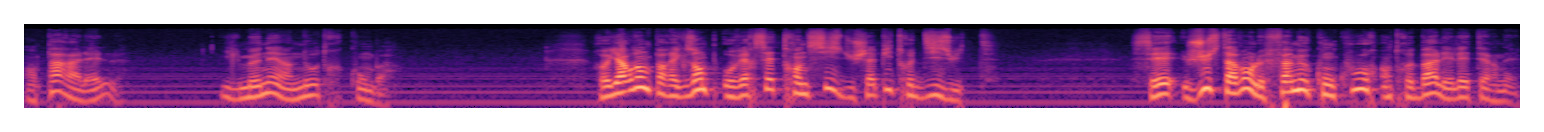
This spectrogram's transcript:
en parallèle, il menait un autre combat. Regardons par exemple au verset 36 du chapitre 18. C'est juste avant le fameux concours entre Baal et l'Éternel,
